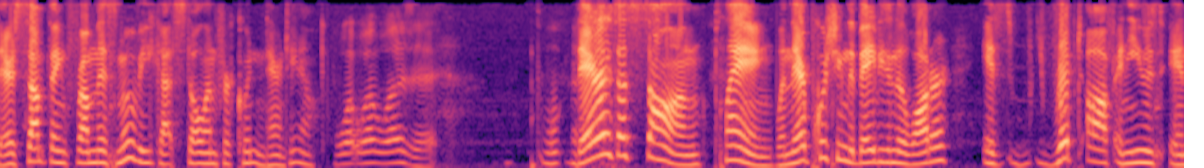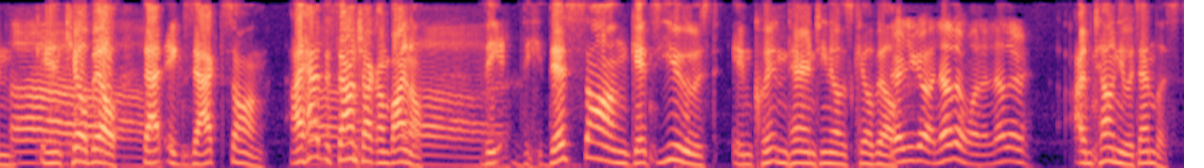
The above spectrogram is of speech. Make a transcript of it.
There's something from this movie got stolen for Quentin Tarantino. What what was it? There's a song playing when they're pushing the babies into the water. Is ripped off and used in in Kill Bill. Ah. That exact song. I had the soundtrack on vinyl. Ah. the, the this song gets used in Quentin Tarantino's Kill Bill. There you go. Another one. Another. I'm telling you, it's endless.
